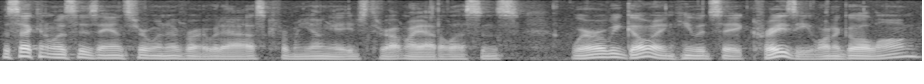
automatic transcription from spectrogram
The second was his answer whenever I would ask from a young age throughout my adolescence, Where are we going? He would say, Crazy, want to go along?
